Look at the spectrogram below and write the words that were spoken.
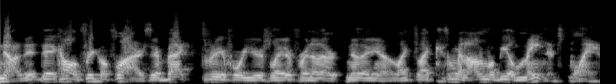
No, they, they call them frequent flyers. They're back three or four years later for another another you know like like some of automobile maintenance plan.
